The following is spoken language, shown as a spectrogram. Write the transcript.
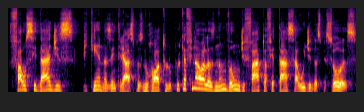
falsidades pequenas, entre aspas, no rótulo, porque afinal elas não vão de fato afetar a saúde das pessoas,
